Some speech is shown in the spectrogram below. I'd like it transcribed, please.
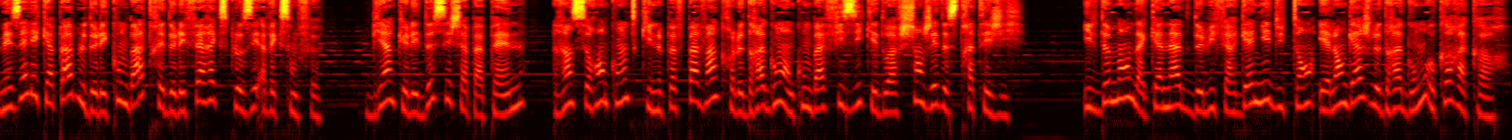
mais elle est capable de les combattre et de les faire exploser avec son feu. Bien que les deux s'échappent à peine, Rhin se rend compte qu'ils ne peuvent pas vaincre le dragon en combat physique et doivent changer de stratégie. Il demande à Canade de lui faire gagner du temps et elle engage le dragon au corps à corps.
